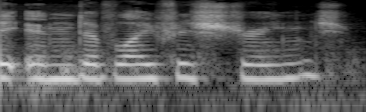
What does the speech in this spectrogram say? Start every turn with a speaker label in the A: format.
A: The end of life is strange.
